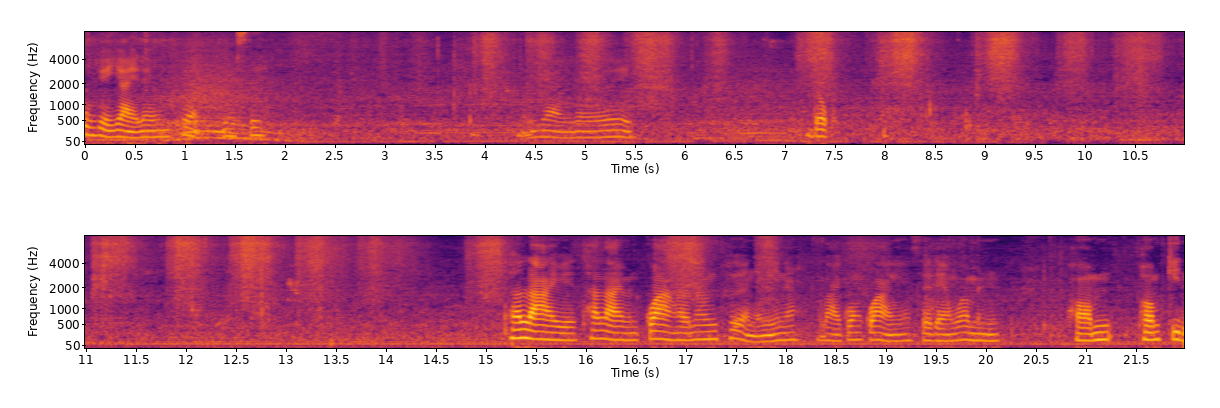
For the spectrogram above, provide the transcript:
ลูกใหญ่ ๆ เลยเพื่อนดูสิใหญ่เลย ดก ถ้าลายถ้าลายมันกว้างแล้วนะเพื่อนอย่างนี้นะ ลายกว้างๆอย่างนี้แสดงว่ามันพร้อมพร้อมกิน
